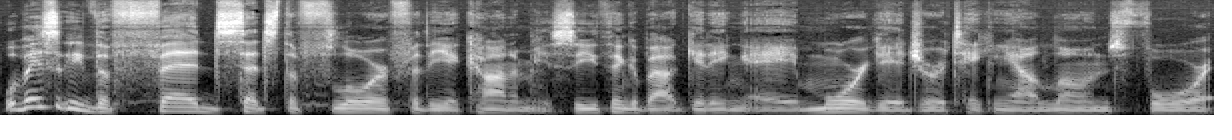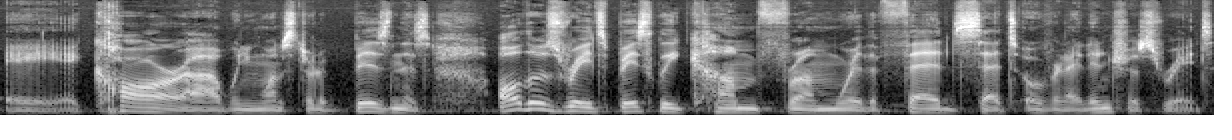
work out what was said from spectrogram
Well, basically, the Fed sets the floor for the economy. So you think about getting a mortgage or taking out loans for a, a car uh, when you want to start a business. All those rates basically come from where the Fed sets overnight interest rates.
